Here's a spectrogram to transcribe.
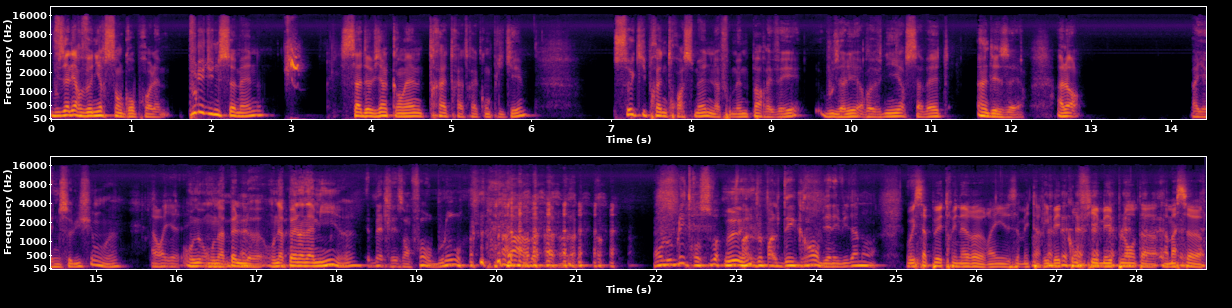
Vous allez revenir sans gros problème. Plus d'une semaine, ça devient quand même très, très, très compliqué. Ceux qui prennent trois semaines, là, faut même pas rêver. Vous allez revenir, ça va être un désert. Alors, bah, il y a une solution. hein. Alors, a- On, on appelle, on appelle un ami. hein. Et mettre les enfants au boulot. Ah, bah, on l'oublie trop souvent. Oui, je, parle, oui. je parle des grands, bien évidemment. oui, ça peut être une erreur. hein. Ça m'est arrivé de confier mes plantes à, à ma sœur.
